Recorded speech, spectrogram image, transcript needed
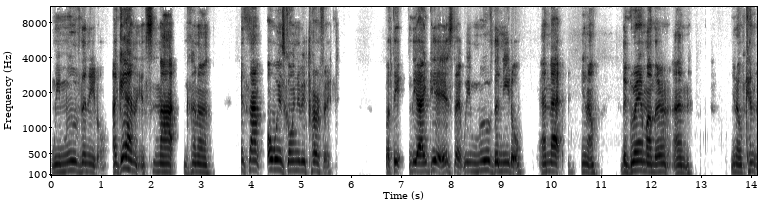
We move the needle. Again, it's not gonna, it's not always going to be perfect. But the, the idea is that we move the needle and that, you know, the grandmother and you know can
